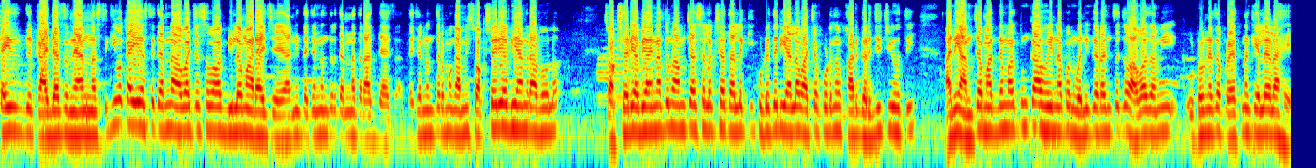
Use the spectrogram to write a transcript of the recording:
काही कायद्याचं ज्ञान नसते किंवा काही असते त्यांना अवाच्या सवा बिलं मारायचे आणि त्याच्यानंतर त्यांना त्रास द्यायचा. त्याच्यानंतर मग आम्ही स्वाक्षरी अभियान राबवलं. स्वाक्षरी अभियानातून आमच्या असं लक्षात आलं की कुठेतरी याला वाचा फोडणं फार गरजेची होती. आणि आमच्या माध्यमातून का होईना पण वनीकरांचा जो आवाज आम्ही उठवण्याचा प्रयत्न केलेला आहे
